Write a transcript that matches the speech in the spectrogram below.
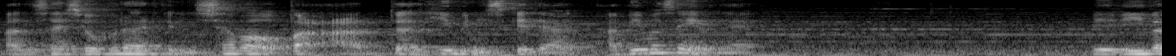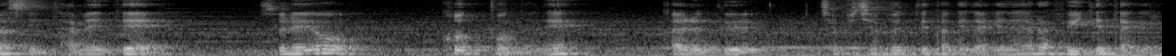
あの最初お風呂入る時にシャワーをバーッと皮膚につけて浴びませんよね。ベビーバスに溜めてそれをコットンでね軽くチャプチャプってかけてあげながら拭いてってあげる。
